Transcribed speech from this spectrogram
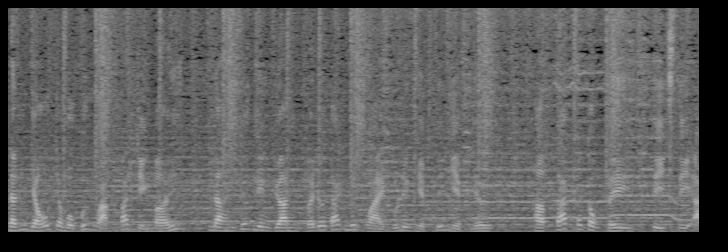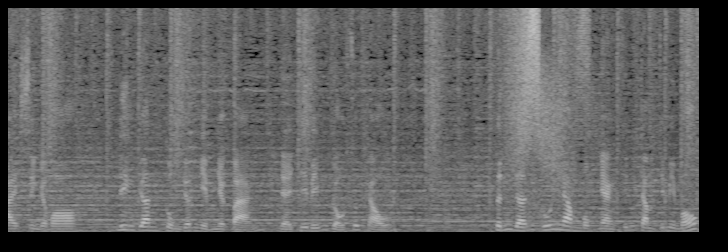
Đánh dấu cho một bước ngoặt phát triển mới là hình thức liên doanh với đối tác nước ngoài của Liên hiệp xí nghiệp như hợp tác với công ty TCI Singapore, liên doanh cùng doanh nghiệp Nhật Bản để chế biến gỗ xuất khẩu. Tính đến cuối năm 1991,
